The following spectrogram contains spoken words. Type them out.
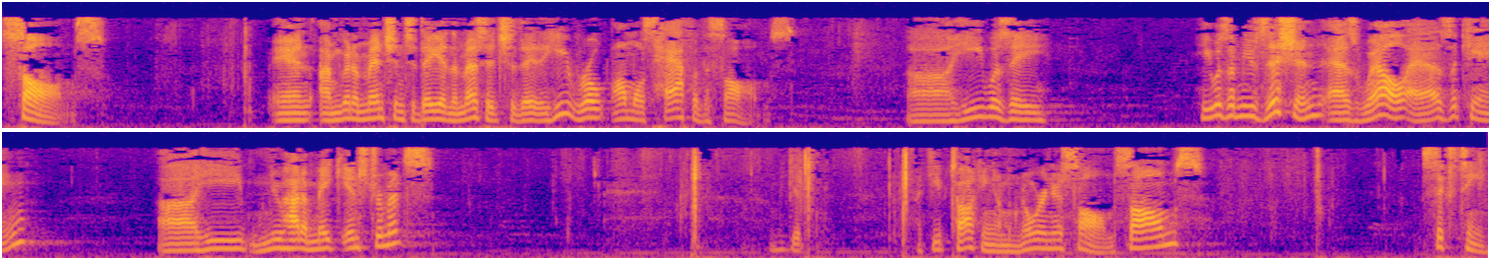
Psalms, and I'm going to mention today in the message today that he wrote almost half of the Psalms. Uh, he was a he was a musician as well as a king. Uh, he knew how to make instruments. Get, I keep talking. I'm nowhere near Psalms. Psalms 16.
